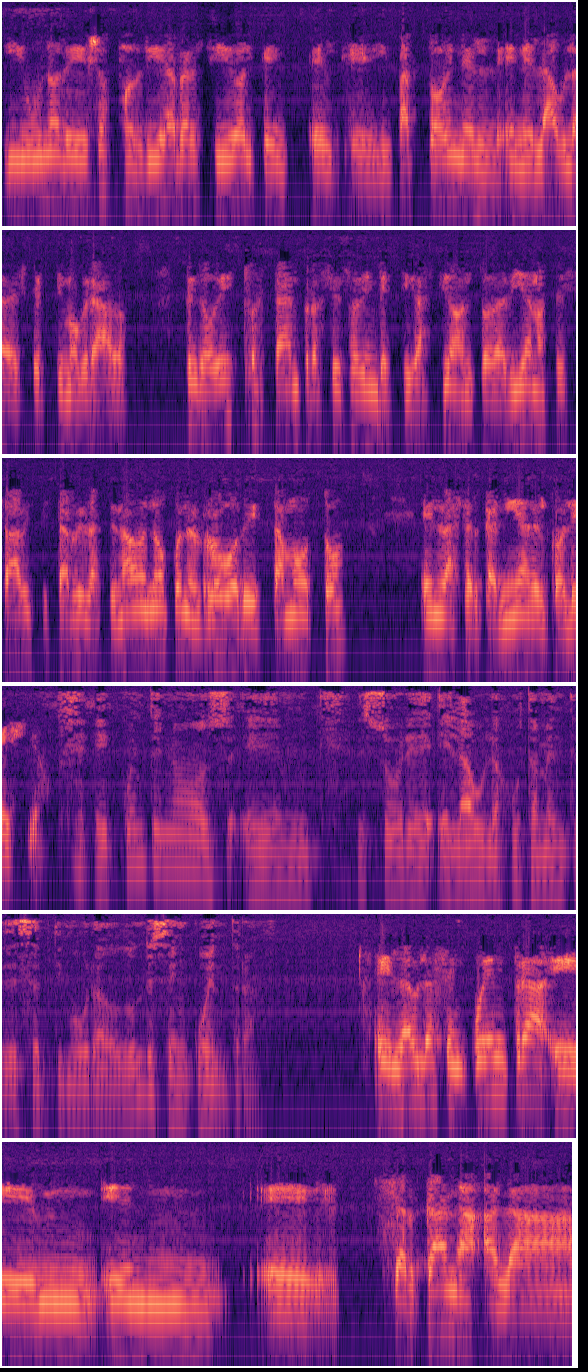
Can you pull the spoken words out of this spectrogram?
y uno de ellos podría haber sido el que el que impactó en el en el aula del séptimo grado. Pero esto está en proceso de investigación. Todavía no se sabe si está relacionado o no con el robo de esta moto en las cercanías del colegio. Eh, cuéntenos em, sobre el aula justamente de séptimo grado. Dónde se encuentra el aula se encuentra em, en eh, cercana a la,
